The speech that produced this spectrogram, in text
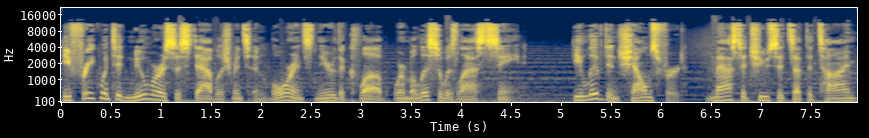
He frequented numerous establishments in Lawrence near the club where Melissa was last seen. He lived in Chelmsford, Massachusetts at the time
